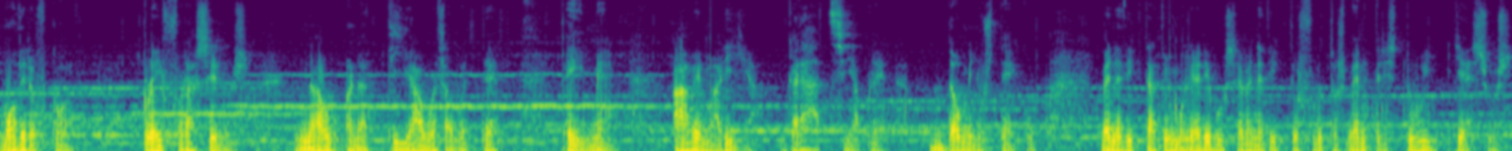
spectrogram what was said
Mother of God, pray for us sinners, now and at the hour of our death. Amen. Ave Maria, gratia plena, Dominus tecum, benedicta tu in mulieribus e benedictus fructus ventris tui, Iesus.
